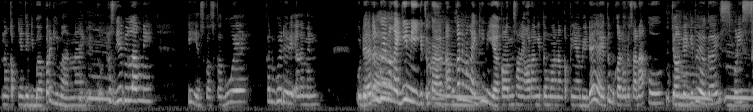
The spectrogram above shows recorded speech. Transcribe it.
nangkepnya jadi baper gimana gitu Mm-mm. terus dia bilang nih iya suka-suka gue kan gue dari elemen udara kan gue emang kayak gini gitu kan Mm-mm. aku kan emang kayak gini ya kalau misalnya orang itu mau nangkepnya beda ya itu bukan urusan aku jangan kayak gitu ya guys Mm-mm. please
